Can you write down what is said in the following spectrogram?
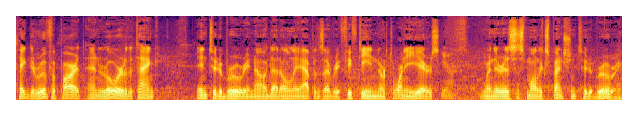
take the roof apart and lower the tank into the brewery now that only happens every 15 or 20 years yeah when there is a small expansion to the brewery.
